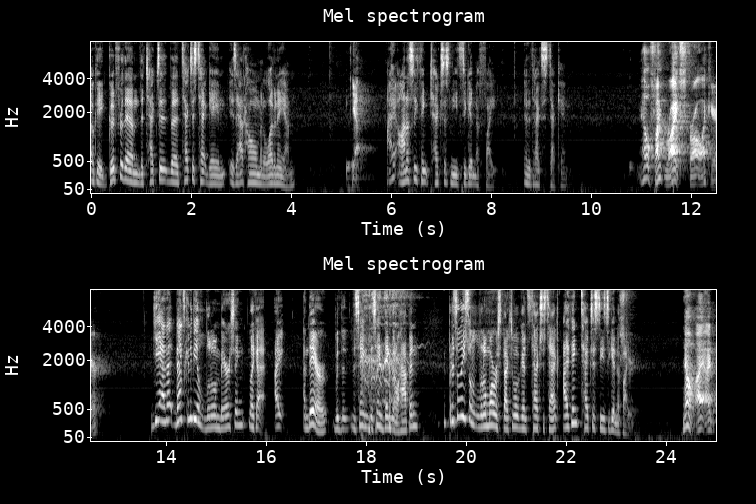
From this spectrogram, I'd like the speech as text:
okay, good for them. The Texas the Texas Tech game is at home at 11 a.m. Yeah. I honestly think Texas needs to get in a fight in the Texas Tech game. Hell, fight Rice for all I care. Yeah, that, that's going to be a little embarrassing. Like I, I I'm there with the, the same the same thing that'll happen, but it's at least a little more respectable against Texas Tech. I think Texas needs to get in a fight. No, I, I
